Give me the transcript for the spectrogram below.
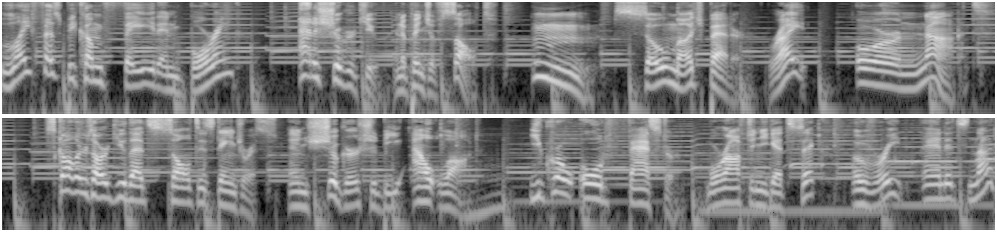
Life has become fade and boring? Add a sugar cube and a pinch of salt. Mmm, so much better, right? Or not? Scholars argue that salt is dangerous and sugar should be outlawed. You grow old faster, more often you get sick, overeat, and it's not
